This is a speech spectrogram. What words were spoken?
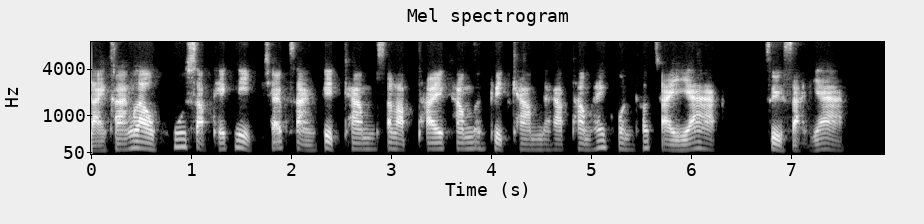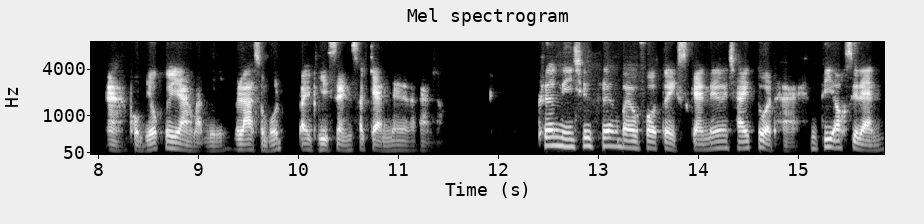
หลายครั้งเราพูดศัพท์เทคนิคใช้ภาษาอังกฤษคำสลับไทยคำอังกฤษคำนะครับทำให้คนเข้าใจยากสื่อสารยาก อ่าผมยกตัวอย่างแบบนี้ เวลาสมมติไป present สแกนเนอร์แล้วกันเนาะเครื่องนี้ชื่อเครื่อง Biophotic Scanner ใช้ตรวจหาแอนตี้ออกซิแดนต์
